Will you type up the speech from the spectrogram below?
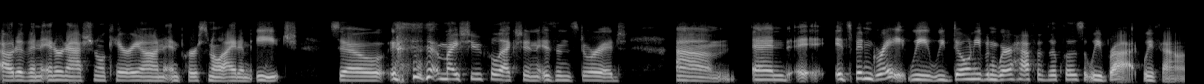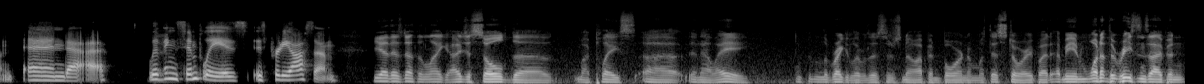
out of an international carry-on and personal item each. So my shoe collection is in storage. Um, and it, has been great. We we don't even wear half of the clothes that we brought. We found, and uh, living simply is is pretty awesome. Yeah, there's nothing like it. I just sold uh, my place uh, in L.A. The regular listeners know I've been boring them with this story, but I mean, one of the reasons I've been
